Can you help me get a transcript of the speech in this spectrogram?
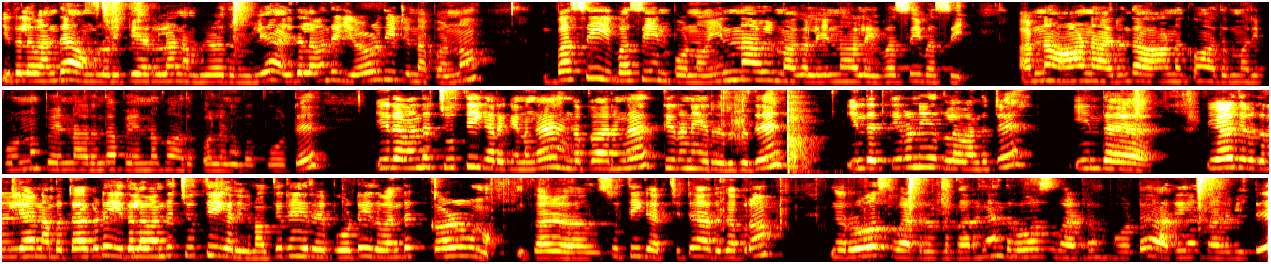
இதில் வந்து அவங்களுடைய பேரெல்லாம் நம்ம எழுதணும் இல்லையா? இதில் வந்து எழுதிட்டு என்ன பண்ணோம்? வசி வசின்னு போடணும். இந்நாள் மகள் இந்நாளை வசி வசி. அப்படின்னா ஆணாக இருந்தால் ஆணுக்கும் அது மாதிரி பொண்ணும் பெண்ணாக இருந்தால் பெண்ணுக்கும் அது போல் நம்ம போட்டு இதை வந்து சுத்தி கரைக்கணுங்க. இங்கே பாருங்க திருநீர் இருக்குது. இந்த திருநீரில் வந்துட்டு இந்த எழுதிருக்கணும் இல்லையா? நம்ம தகடு இதில் வந்து சுத்திகரிக்கணும் திருநீரை போட்டு இதை வந்து கழுவணும். க சுத்திகரிச்சுட்டு அதுக்கப்புறம் இங்கே ரோஸ் வாட்டர் இருக்குது பாருங்கள் இந்த ரோஸ் வாட்டரும் போட்டு அதையும் கழுவிட்டு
